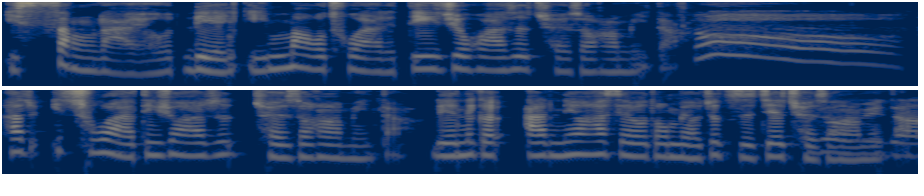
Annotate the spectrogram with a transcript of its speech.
一上来哦，脸一冒出来的第一句话是“吹双哈米达”，哦，他就一出来第一句话是“吹双哈米达”，连那个“安妞哈塞欧”都没有，就直接“吹双哈米达”。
